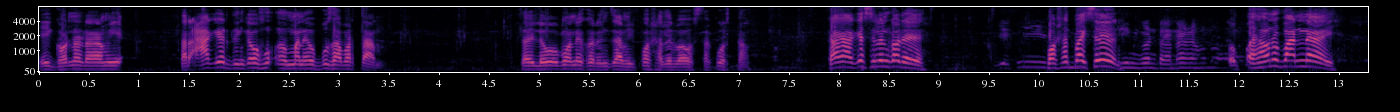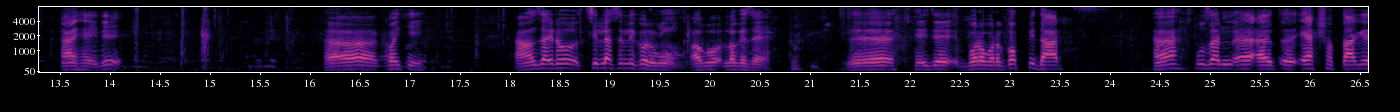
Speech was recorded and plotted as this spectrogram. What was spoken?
এই ঘটনাটা আমি তার আগের দিনকেও মানে বুঝা পারতাম তাইলেও মনে করেন যে আমি প্রসাদের ব্যবস্থা করতাম। কাকা গেছিলেন করে প্রসাদ পাইছেন? এখনও। পান নাই? হাই হাই রে। হ্যাঁ কয় কি? এখন যাই চিল্লা চিল্লি করব লগে যায়। যে এই যে বড় বড় গপ্পি ধার হ্যাঁ পূজার এক সপ্তাহ আগে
